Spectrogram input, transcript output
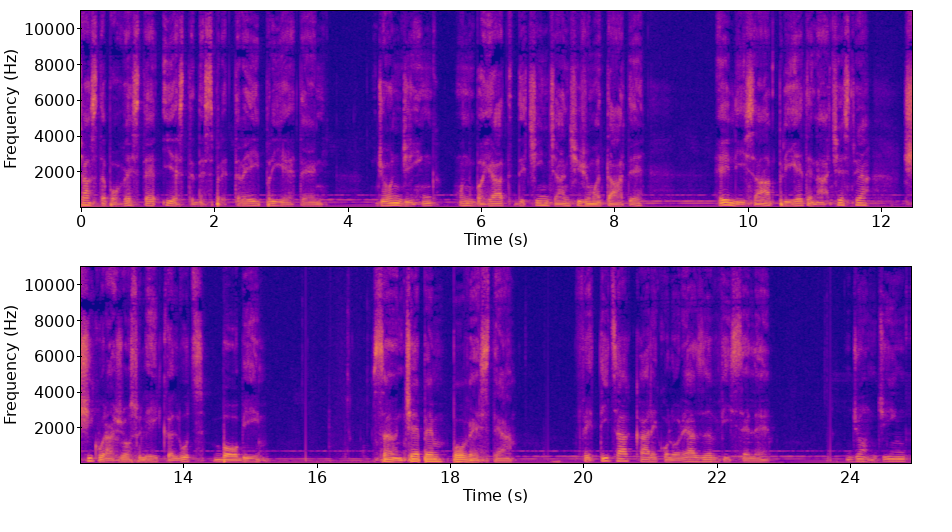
Această poveste este despre trei prieteni. John Jing, un băiat de 5 ani și jumătate, Elisa, prietena acestuia, și curajosul ei căluț, Bobby. Să începem povestea. Fetița care colorează visele. John Jing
